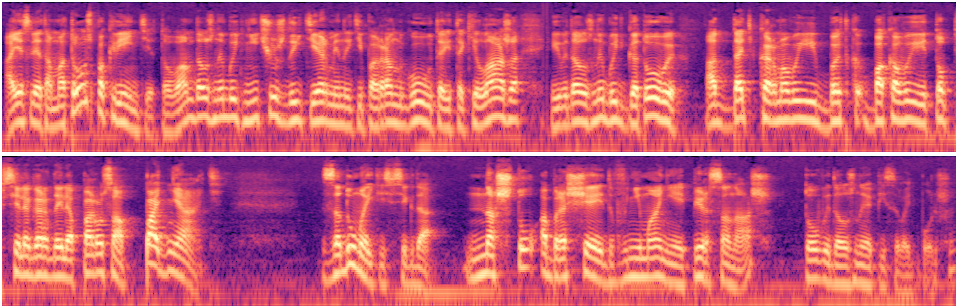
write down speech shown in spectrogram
А если это матрос по квенте, то вам должны быть не чужды термины типа рангоута и такелажа, и вы должны быть готовы отдать кормовые, боковые топ-селя горделя паруса поднять. Задумайтесь всегда, на что обращает внимание персонаж, то вы должны описывать больше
